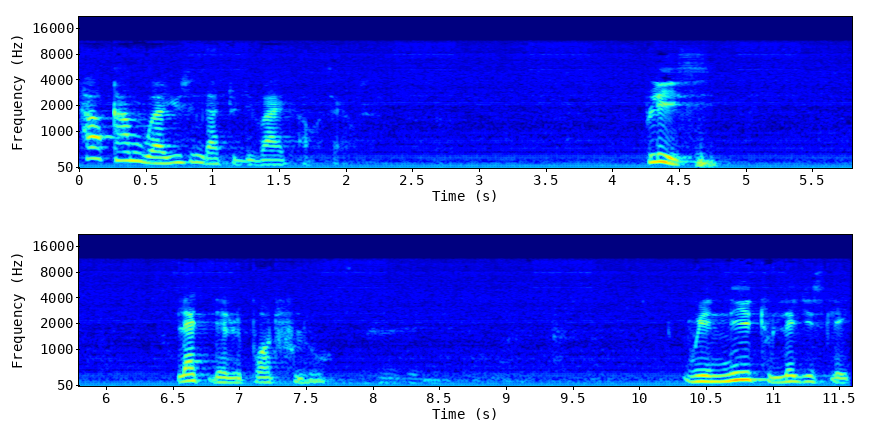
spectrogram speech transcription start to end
How come we are using that to divide ourselves? Please, let the report flow. We need to legislate.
